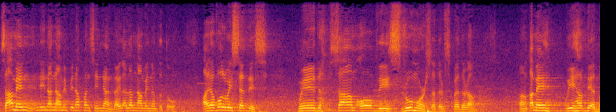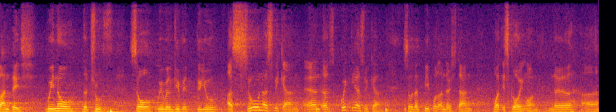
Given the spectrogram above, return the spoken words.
sa amin, hindi na namin pinapansin yan dahil alam namin ng totoo. I have always said this with some of these rumors that have spread around. Ang kami, we have the advantage. We know the truth. So we will give it to you as soon as we can and as quickly as we can so that people understand what is going on. Na, ah,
